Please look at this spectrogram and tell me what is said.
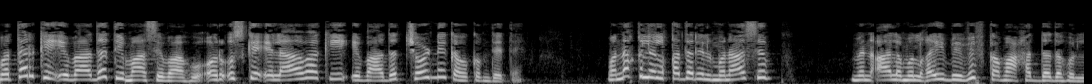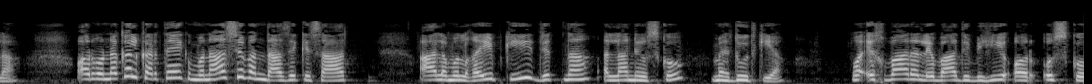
وطر کی عبادت ماں ہو اور اس کے علاوہ کی عبادت چھوڑنے کا حکم دیتے ہیں نقل القدر المناسب من عالم الغیب وف کا حد اللہ اور وہ نقل کرتے ایک مناسب اندازے کے ساتھ عالم الغیب کی جتنا اللہ نے اس کو محدود کیا وہ اخبار العباد بھی اور اس کو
